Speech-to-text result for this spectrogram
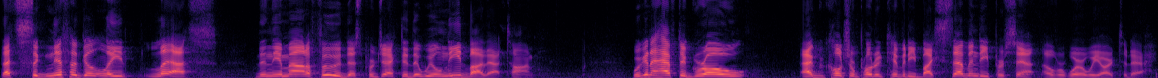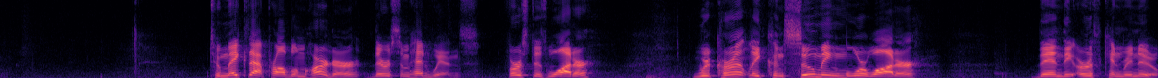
that's significantly less than the amount of food that's projected that we'll need by that time. We're going to have to grow agricultural productivity by 70% over where we are today. To make that problem harder, there are some headwinds. First is water. We're currently consuming more water than the earth can renew.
